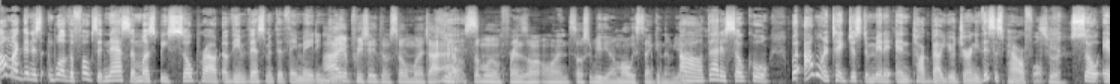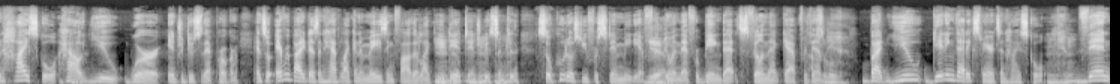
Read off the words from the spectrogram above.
Oh my goodness. Well, the folks at NASA must be so proud of the investment that they made in you. I appreciate them so much. I, I have some of them friends on, on social media. I'm always thanking them. Yeah, Oh, that is so cool. But I want to take just a minute and talk about your journey. This is powerful. Sure. So, in high school, how mm-hmm. you were introduced to that program. And so, everybody doesn't have like an amazing father like you mm-hmm. did to mm-hmm. introduce them to them. So, kudos to you for STEM media, for Mm-hmm, Yeah. doing that, for being that, filling that gap for them. Absolutely. But you getting that experience in high school, Mm-hmm. then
